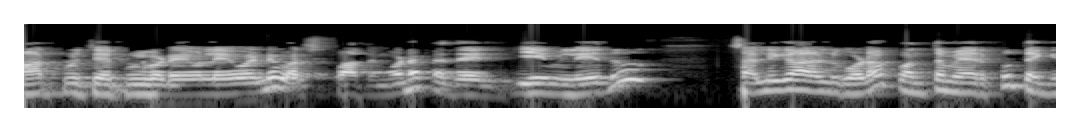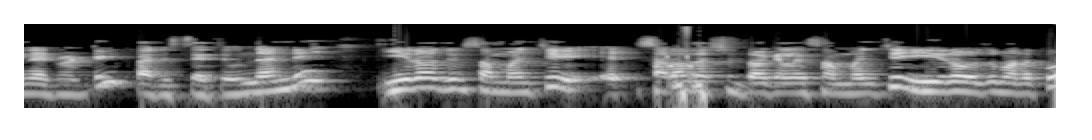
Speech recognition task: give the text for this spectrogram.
మార్పులు చేర్పులు కూడా ఏమి లేవండి. వర్షపాతం కూడా పెద్ద ఏమి లేదు. చలిగాలు కూడా కొంత మేరకు తగ్గినటువంటి పరిస్థితి ఉందండి. ఈ రోజుకి సంబంధించి సర్వదర్శన టోకెన్లకు సంబంధించి ఈ రోజు మనకు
